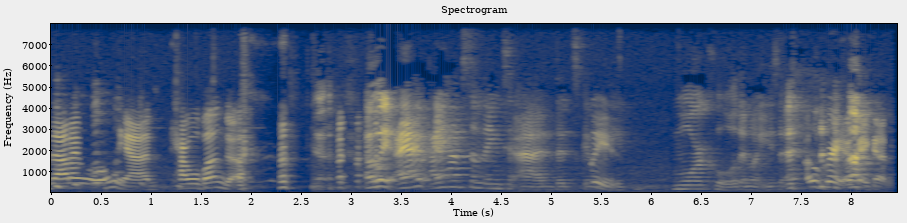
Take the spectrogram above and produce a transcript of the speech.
that, I will only add cowabunga. yeah. Oh wait, I have, I have something to add that's gonna Please. be more cool than what you said. Oh, great. Okay, good.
